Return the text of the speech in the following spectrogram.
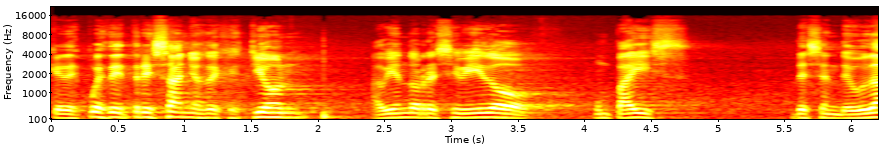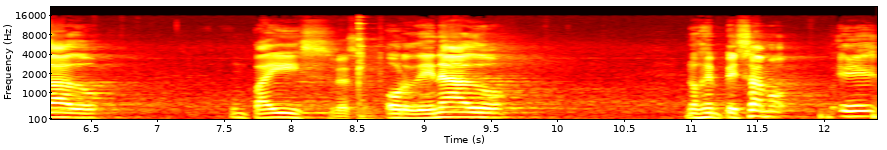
que después de tres años de gestión, habiendo recibido un país desendeudado, un país Gracias. ordenado, nos empezamos... Eh,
